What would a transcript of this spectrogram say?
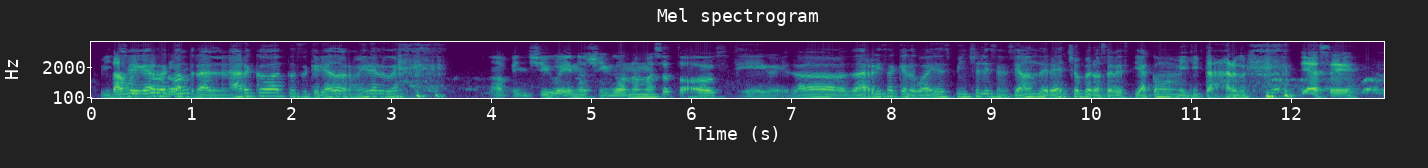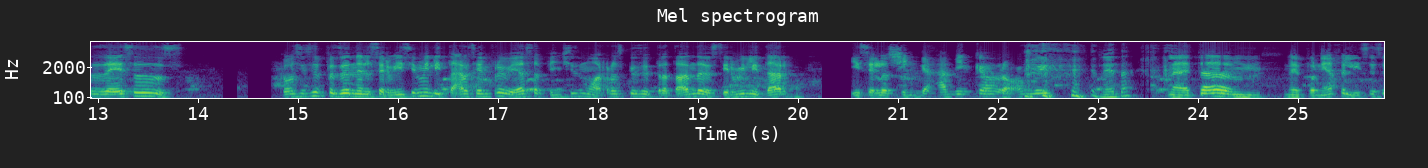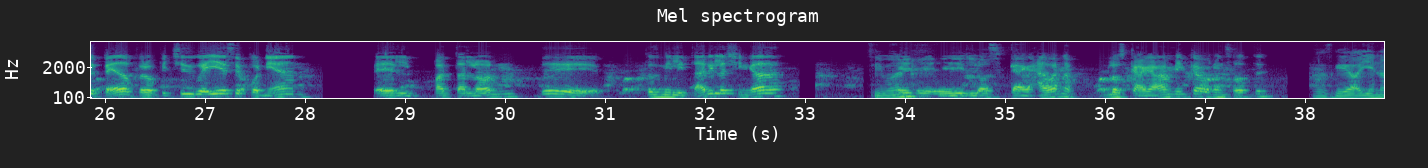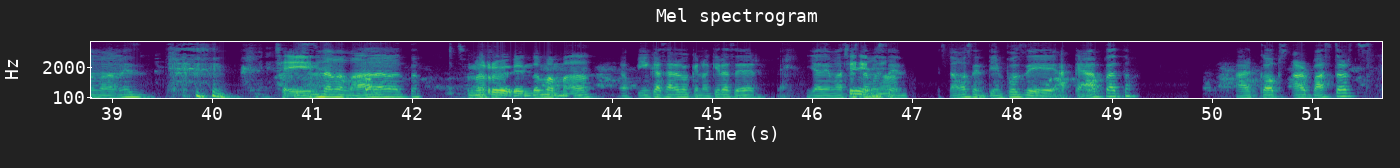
Pinche guerra contra el narco, vato, se quería dormir el güey. No, pinche güey, nos chingó nomás a todos. Sí, güey, luego da risa que el güey es pinche licenciado en Derecho, pero se vestía como militar, güey. Ya sé. Pues de esos... ¿Cómo se dice? Pues en el servicio militar siempre veías a pinches morros que se trataban de vestir militar. Y se los chingaban bien cabrón, güey. Neta. La neta mm, me ponía feliz ese pedo, pero pinches güeyes se ponían el pantalón de pues militar y la chingada Simón. eh, y los cagaban los cagaban bien cabronzote. Pues que, oye, no mames. Sí, Es una mamada, vato. es una reverenda mamada. No finjas algo que no quiera hacer. Y además Sí, estamos, no. en, estamos en tiempos de acá, pato. Our cops are bastards.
